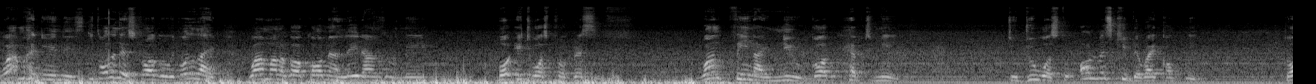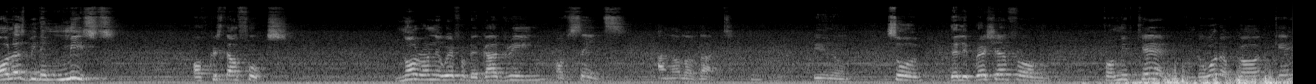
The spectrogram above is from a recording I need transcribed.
Why am I doing this? It wasn't a struggle. It wasn't like one man of God called me and laid hands on me, but it was progressive. One thing I knew God helped me to do was to always keep the right company, to always be the midst of Christian folks, not run away from the gathering of saints and all of that. You know. So the liberation from from it came from the word of God, okay?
